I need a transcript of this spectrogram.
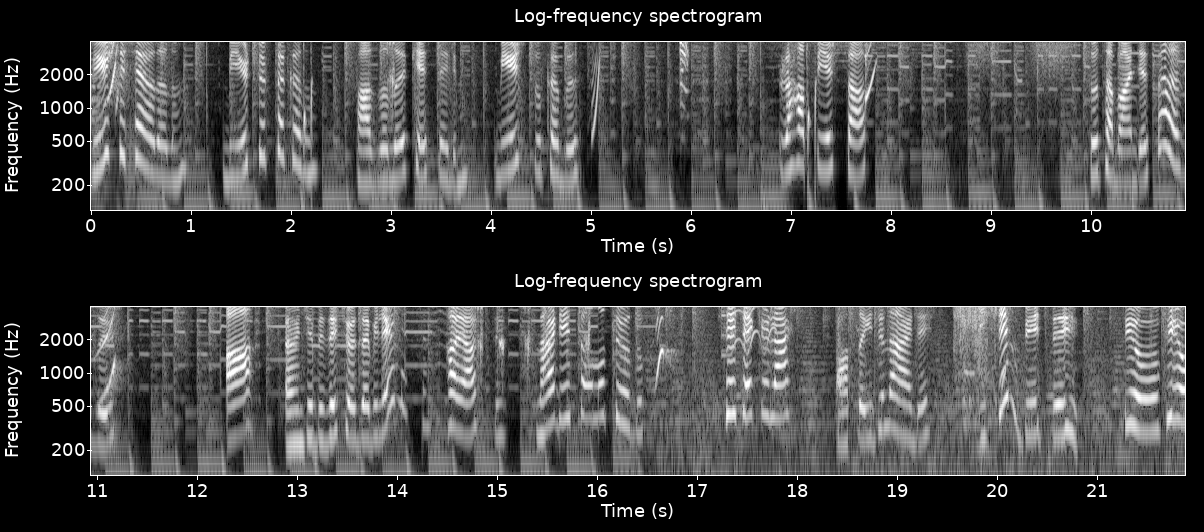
Bir şişe alalım. Bir tüp takalım. Fazlalığı keselim. Bir su kabı. Rahat bir sap. Su tabancası hazır. Ah, önce bize çözebilir misin? Hay aksi. Neredeyse unutuyorduk. Teşekkürler. Patlayıcı nerede? İşim bitti. Piu piu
